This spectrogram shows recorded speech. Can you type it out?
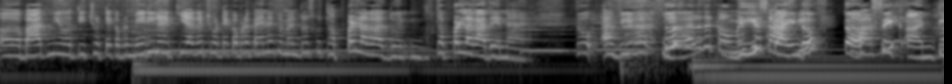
बात नहीं होती, छोटे कपड़े, मेरी लड़की अगर छोटे कपड़े पहने तो मैंने तो उसको थप्पड़ लगा दूँ, थप्पड़ लगा देना है। तो अभी तो उसमें comments kind of toxic aunty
